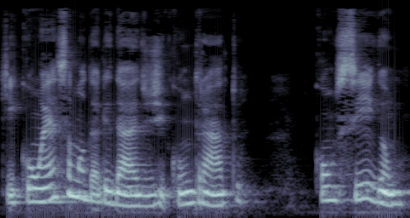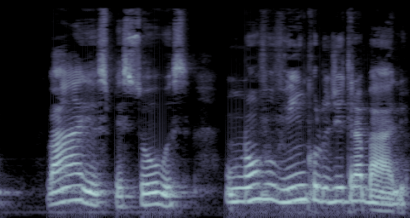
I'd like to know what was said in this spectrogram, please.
que com essa modalidade de contrato consigam várias pessoas um novo vínculo de trabalho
